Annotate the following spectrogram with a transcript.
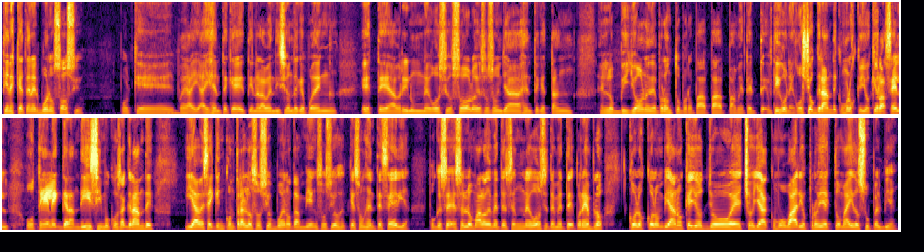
tienes que tener buenos socios porque pues, hay, hay, gente que tiene la bendición de que pueden este, abrir un negocio solo, y esos son ya gente que están en los billones de pronto, pero para pa, meterte, digo, negocios grandes como los que yo quiero hacer, hoteles grandísimos, cosas grandes, y a veces hay que encontrar los socios buenos también, socios que son gente seria, porque eso, es lo malo de meterse en un negocio, te mete, por ejemplo, con los colombianos que yo, yo he hecho ya como varios proyectos, me ha ido súper bien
